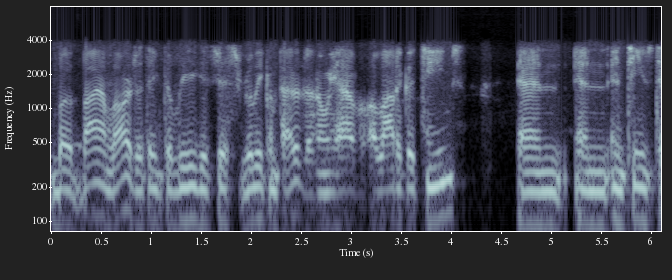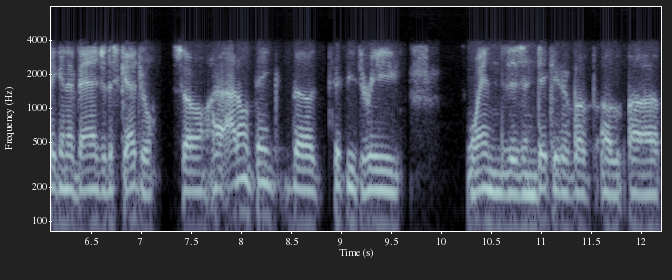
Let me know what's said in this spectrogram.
but by and large, I think the league is just really competitive, and we have a lot of good teams, and and and teams taking advantage of the schedule. So I, I don't think the 53 wins is indicative of, of, of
